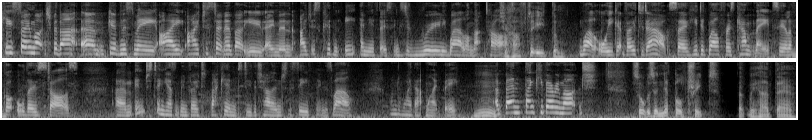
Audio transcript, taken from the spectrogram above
thank you so much for that. Um, goodness me, I, I just don't know about you, Eamonn. I just couldn't eat any of those things. He did really well on that task. You have to eat them. Well, or you get voted out. So he did well for his campmate, so he'll have got all those stars. Um, interesting, he hasn't been voted back in to do the challenge this evening as well. I wonder why that might be. Uh, ben, thank you very much. So it was a nipple treat that we had there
